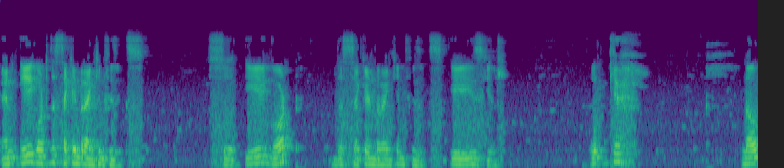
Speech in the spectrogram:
and A got the second rank in physics. So A got the second rank in physics. A is here okay. Now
